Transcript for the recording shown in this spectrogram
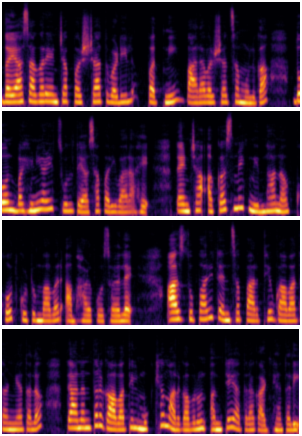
दयासागर यांच्या पश्चात वडील पत्नी बारा वर्षाचा मुलगा दोन बहिणी आणि चुलते असा परिवार आहे. त्यांच्या आकस्मिक निधनानं खोत कुटुंबावर आभाळ कोसळलंय. आज दुपारी त्यांचं पार्थिव गावात आणण्यात आलं. त्यानंतर गावातील मुख्य मार्गावरून अंत्ययात्रा काढण्यात आली?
